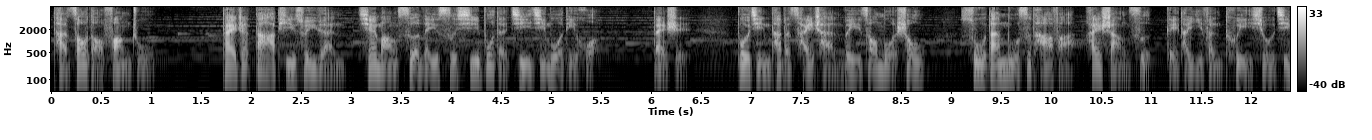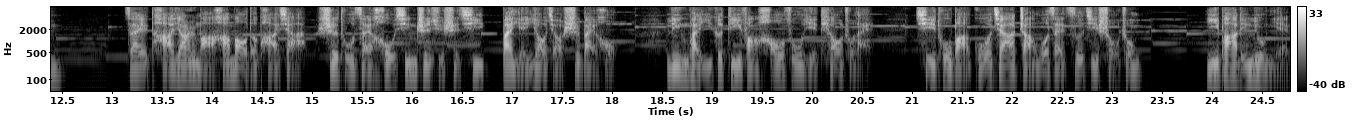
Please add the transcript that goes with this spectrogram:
他遭到放逐，带着大批随员前往色雷斯西部的季季莫地霍，但是不仅他的财产未遭没收，苏丹穆斯塔法还赏赐给他一份退休金。在塔亚尔马哈茂德帕夏试图在后新秩序时期扮演要角失败后，另外一个地方豪族也跳出来，企图把国家掌握在自己手中。一八零六年，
